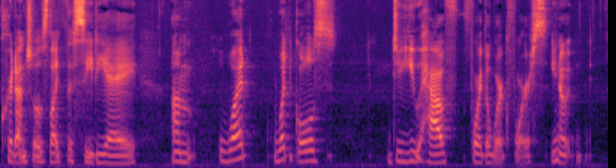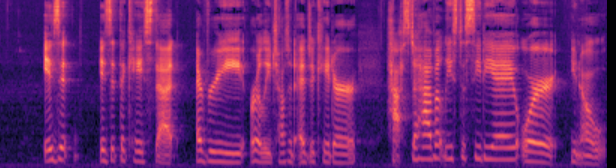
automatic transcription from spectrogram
credentials like the CDA, um, what what goals do you have for the workforce? You know, is it is it the case that every early childhood educator has to have at least a CDA or you know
